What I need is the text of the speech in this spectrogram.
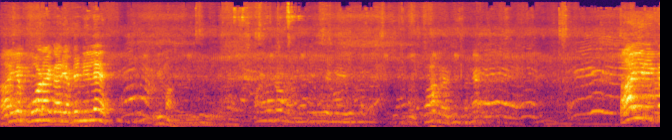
ஐயா போடா காரி அப்படியே நில்லு. புரியுமா தாயிருக்க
